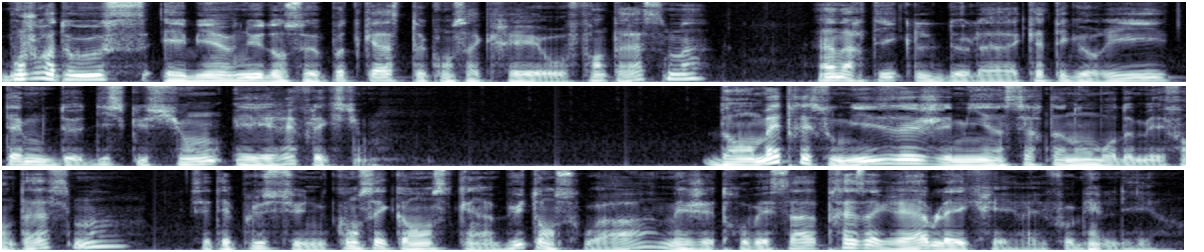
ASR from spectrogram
Bonjour à tous et bienvenue dans ce podcast consacré au fantasme, un article de la catégorie thème de discussion et réflexion. Dans Maître et Soumise, j'ai mis un certain nombre de mes fantasmes. C'était plus une conséquence qu'un but en soi, mais j'ai trouvé ça très agréable à écrire, il faut bien le dire.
